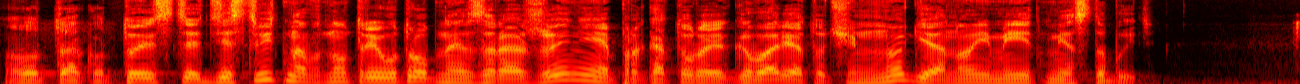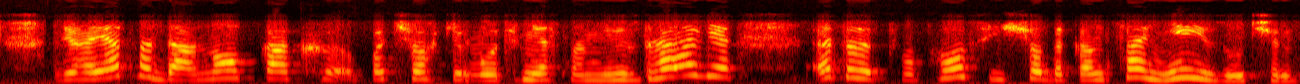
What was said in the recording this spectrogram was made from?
Вот так вот. То есть, действительно, внутриутробное заражение, про которое говорят очень многие, оно имеет место быть? Вероятно, да, но, как подчеркивают в местном Минздраве, этот вопрос еще до конца не изучен.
